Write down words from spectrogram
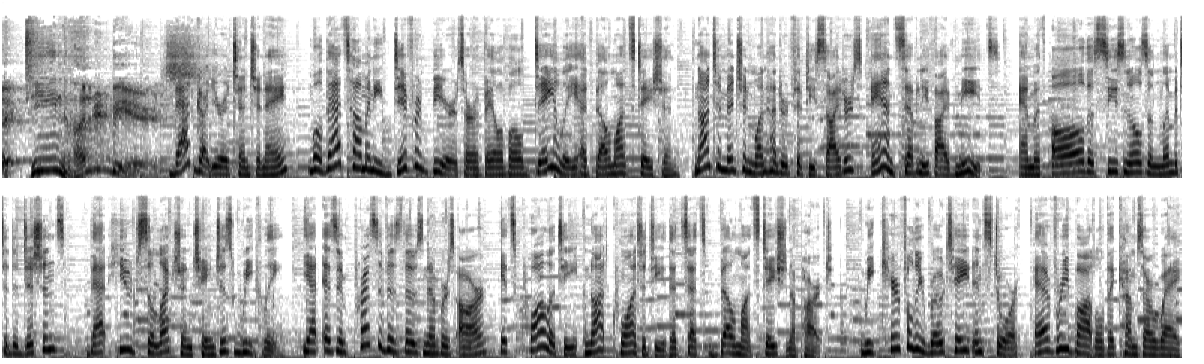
1,300 beers. That got your attention, eh? Well, that's how many different beers are available daily at Belmont Station. Not to mention 150 ciders and 75 meads. And with all the seasonals and limited editions, that huge selection changes weekly. Yet, as impressive as those numbers are, it's quality, not quantity, that sets Belmont Station apart. We carefully rotate and store every bottle that comes our way,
